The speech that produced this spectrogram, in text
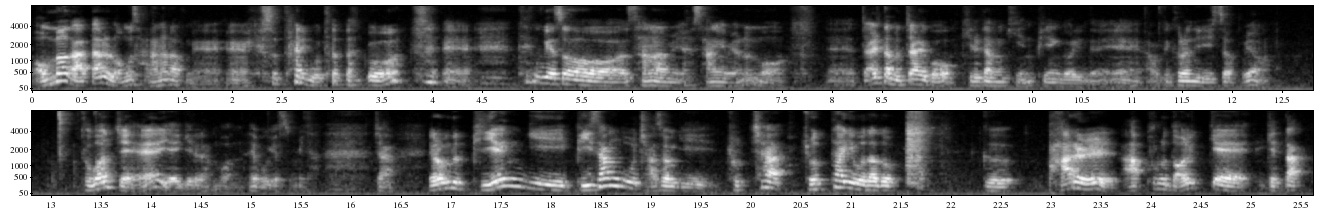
엄마가 딸을 너무 사랑하나 보네. 예, 그래서 딸이 못 탔다고. 예, 태국에서 상하면 상해면은 뭐 예, 짧다면 짧고 길다면 긴 비행거리인데 예, 아무튼 그런 일이 있었고요. 두 번째 얘기를 한번 해보겠습니다. 자, 여러분들 비행기 비상구 좌석이 좋차 좋다기보다도 그 발을 앞으로 넓게 이렇게 딱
